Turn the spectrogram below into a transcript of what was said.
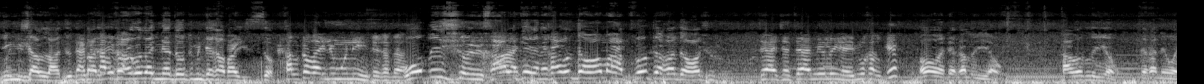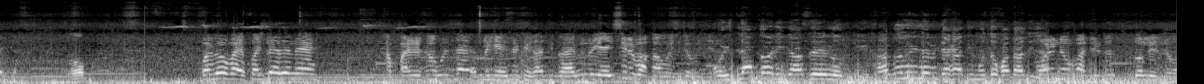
মাইনে ইনশাল্লাহ যদি বাড়ির কাগজ- আনিয়ে দেবো তুমি টাকা পাইছ। কালকে পাইলি মনি টাকাটা অবশ্যই কাগজ এখানে কাগজ দেওয়া মাত্র টাকা দেওয়া শুরু। তে আচ্ছা তে আমি লই আইমু কালকে। ও টাকা লই যাও কাগজ লই যাও টাকা নেওয়াই যা ও। বলব ভাই পয়সা দেনে বাড়ির কাগজ লই আইলে টাকা দিবা। আমি লই আইছি রে বা কাগজটা বুঝছেন ও তো ঠিক আছে লোক কি? কাগজ লইলে আমি টাকা দিই মতো কথা দিলাম। ওই নো বাড়ির দলিল দেব।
